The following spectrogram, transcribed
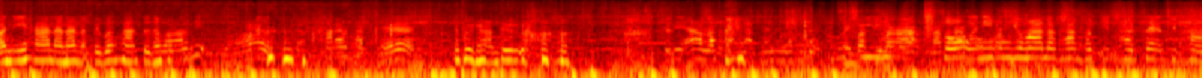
อันนี้ห้านอันนั้นอะไปเบิ่งห้านตัวนั้นพุ่นพัดแท้ไปเบิ่งห้านถือตัวนี้อ้าวราคาหนักนั่นนะคุณไม่บอกที่ว่าราทรคางอันนี้มันอยู่ห้านะท่านทำอิฐพันแสนสิบห้า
